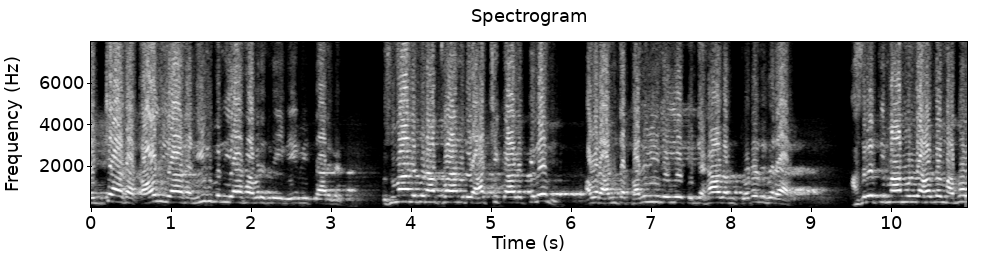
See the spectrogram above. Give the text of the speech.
ஜட்ஜாக காவியாக நீதிபதியாக அவர்களை நியமித்தார்கள். உஸ்மான் இப்னு அஃபானுடைய ஆட்சி காலத்திலும் அவர் அந்த பதவியிலேயே கொஞ்ச காலம் தொடர்கிறார். ஹசரத் இமாமுல் ஆலம் அபூ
